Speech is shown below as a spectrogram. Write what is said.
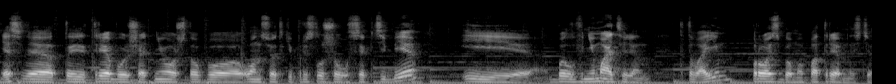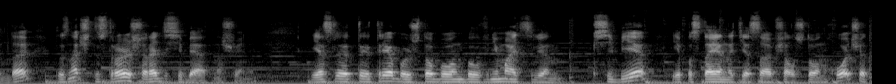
Если ты требуешь от него, чтобы он все-таки прислушивался к тебе и был внимателен к твоим просьбам и потребностям, да, то значит ты строишь ради себя отношения. Если ты требуешь, чтобы он был внимателен к себе и постоянно тебе сообщал, что он хочет,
